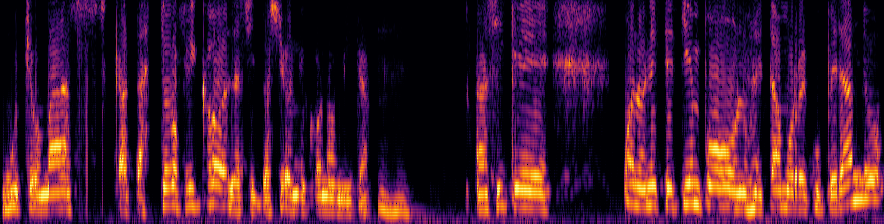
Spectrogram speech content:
mucho más catastrófico la situación económica. Así que, bueno, en este tiempo nos estamos recuperando,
